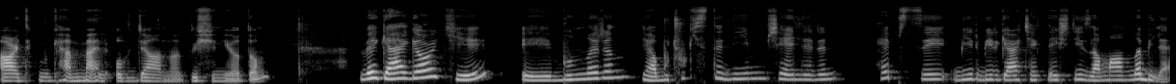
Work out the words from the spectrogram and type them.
artık mükemmel olacağını düşünüyordum. Ve gel gör ki Eee, bunların ya, bu çok istediğim şeylerin hepsi bir bir gerçekleştiği zamanda bile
